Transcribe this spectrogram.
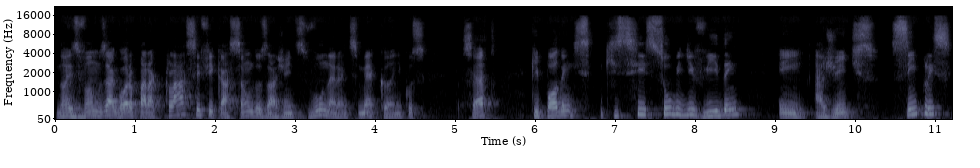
nós vamos agora para a classificação dos agentes vulnerantes mecânicos, certo? Que podem que se subdividem em agentes simples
